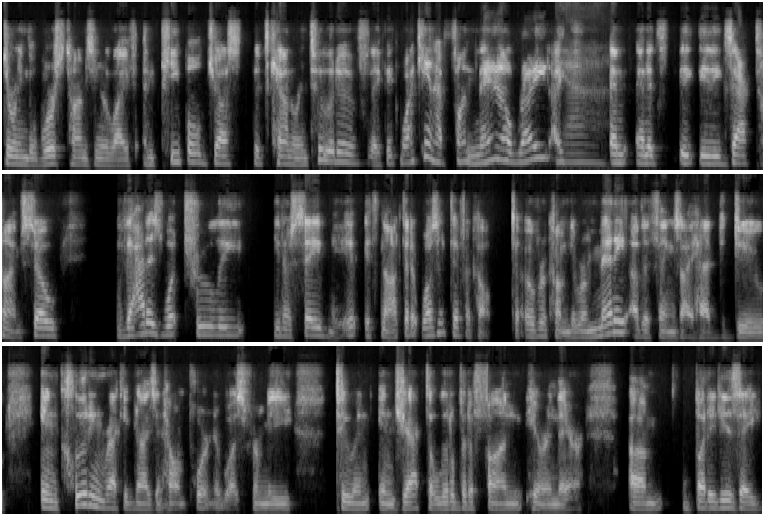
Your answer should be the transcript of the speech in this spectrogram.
during the worst times in your life. And people just it's counterintuitive. They think, well, I can't have fun now, right? I, yeah. and and it's the exact time. So that is what truly you know saved me. It, it's not that it wasn't difficult to overcome. There were many other things i had to do including recognizing how important it was for me to in, inject a little bit of fun here and there. Um, but it is a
